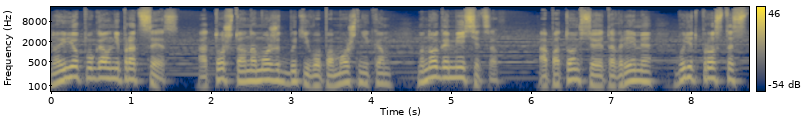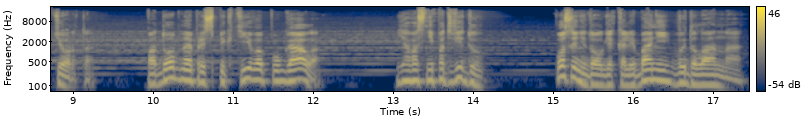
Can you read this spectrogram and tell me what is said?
Но ее пугал не процесс, а то, что она может быть его помощником много месяцев – а потом все это время будет просто стерто. Подобная перспектива пугала. «Я вас не подведу», – после недолгих колебаний выдала она.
